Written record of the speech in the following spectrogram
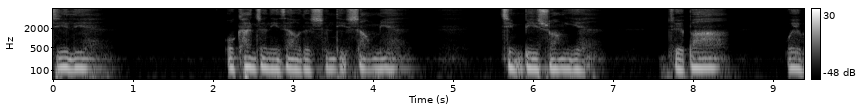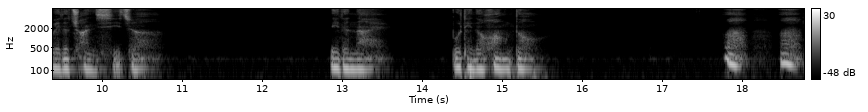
激烈，我看着你在我的身体上面，紧闭双眼，嘴巴微微的喘息着，你的奶不停的晃动，啊啊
